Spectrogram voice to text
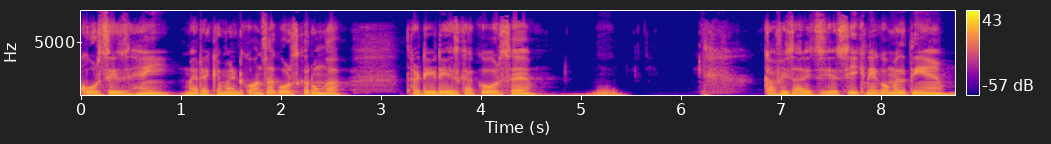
कोर्सेज हैं ही। मैं रेकमेंड कौन सा कोर्स करूँगा? थर्टी डेज़ का कोर्स है। काफ़ी सारी चीज़ें सीखने को मिलती हैं।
